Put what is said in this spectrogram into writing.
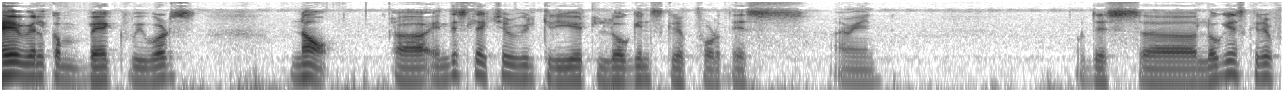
hey welcome back viewers. Now uh, in this lecture we'll create login script for this. I mean this uh, login script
